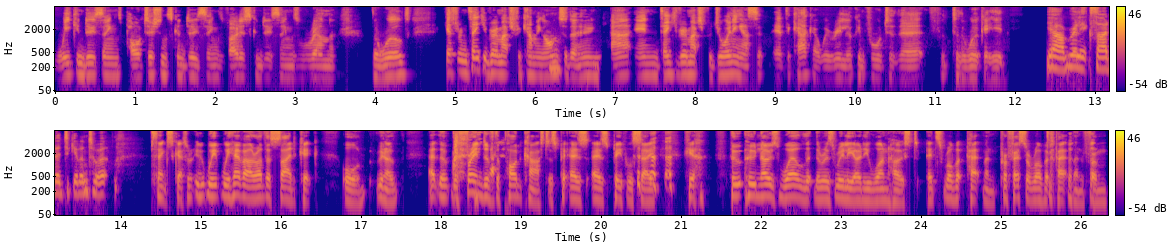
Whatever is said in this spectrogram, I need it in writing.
we can do things, politicians can do things, voters can do things all around the, the world. Cathrine, thank you very much for coming on mm. to the Hoon, uh, and thank you very much for joining us at, at the Kākā. We're really looking forward to the to the work ahead. Yeah, I'm really excited to get into it. Thanks, Cathrine. We we have our other sidekick, or you know, the, the friend of the podcast, as as as people say, yeah, who who knows well that there is really only one host. It's Robert Patman, Professor Robert Patman from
